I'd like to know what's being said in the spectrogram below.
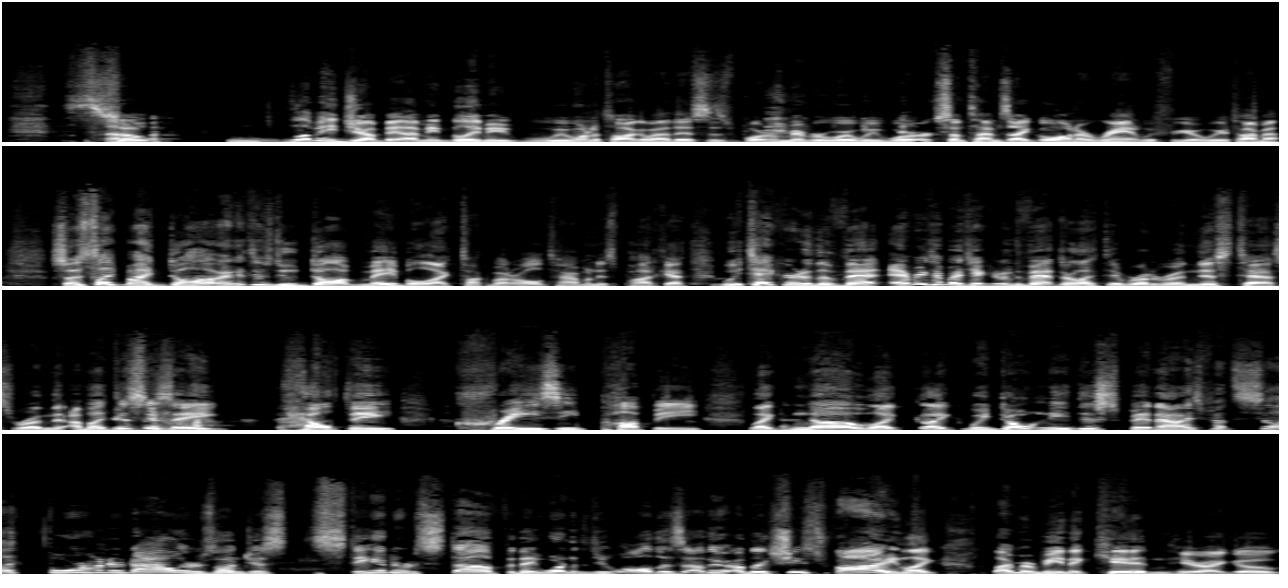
so, so let me jump in. I mean, believe me, we want to talk about this. It's important. Remember where we work. Sometimes I go on a rant. We forget what we were talking about. So it's like my dog. I got this new dog, Mabel. I talk about her all the time on this podcast. We take her to the vet. Every time I take her to the vet, they're like, they run around this test, run. I'm like, this is a healthy, crazy puppy. Like, no, like, like we don't need to spend. I spent like four hundred dollars on just standard stuff, and they wanted to do all this other. I'm like, she's fine. Like, I remember being a kid, and here I go.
